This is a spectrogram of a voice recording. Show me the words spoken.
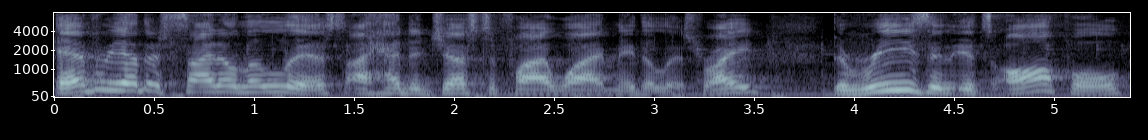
Every other site on the list I had to justify why it made the list right? The reason it's awful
